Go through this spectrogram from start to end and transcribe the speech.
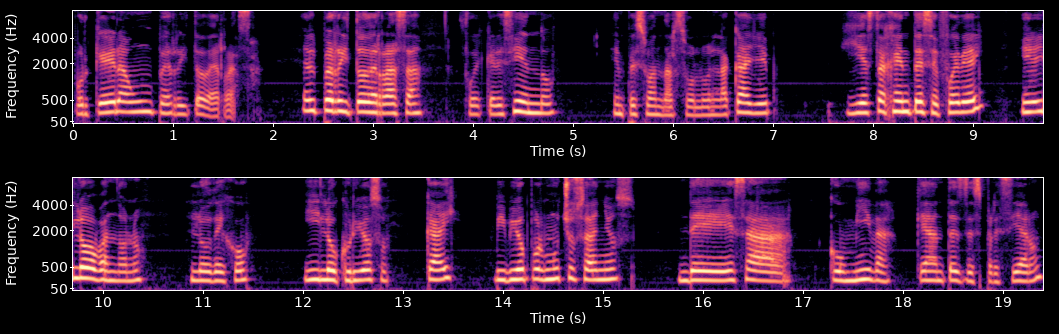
porque era un perrito de raza. El perrito de raza fue creciendo, empezó a andar solo en la calle y esta gente se fue de ahí y lo abandonó, lo dejó. Y lo curioso, Kai vivió por muchos años de esa comida que antes despreciaron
